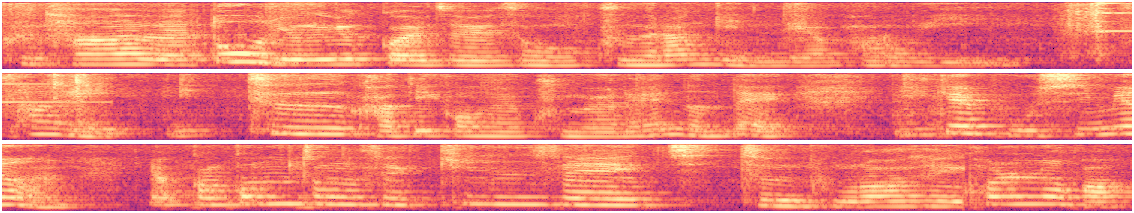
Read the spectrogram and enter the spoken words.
그 다음에 또 66걸즈에서 구매를 한 게 있는데요. 바로 이 상의 니트 가디건을 구매를 했는데 이게 보시면 약간 검정색, 흰색, 짙은 보라색 컬러가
